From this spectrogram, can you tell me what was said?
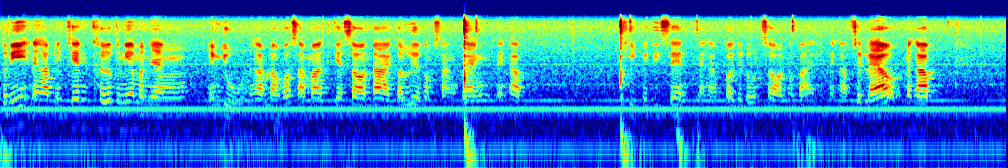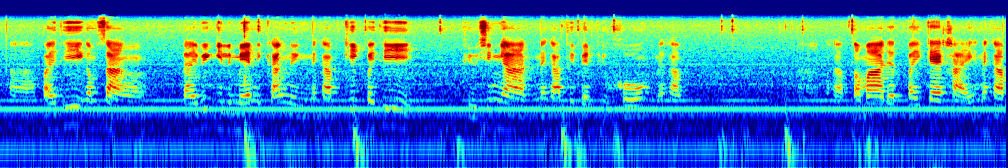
ตัวนี้นะครับอย่างเช่นเคิร์ฟตรงนี้มันยังยังอยู่นะครับ เราก็สามารถที่จะซ่อนได้ก็เลือกคำสั่งแบงค์นะครับ คลิกไปที่เส้นนะครับ ก็จะโดนซ่อนเข้าไปนะครับ เสร็จแล้วนะครับไปที่คำสั่ง diving element อีกครั้งหนึ่งนะครับ คลิกไปที่ผิวชิ้นงานนะครับที่เป็นผิวโค้งนะครับนะครับ ต่อมาจะไปแก้ไขนะครับ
